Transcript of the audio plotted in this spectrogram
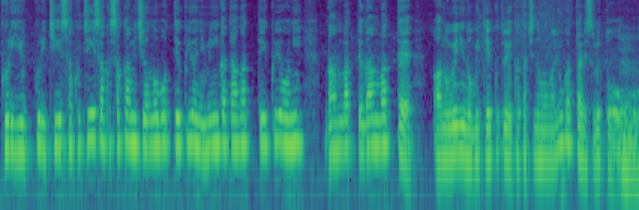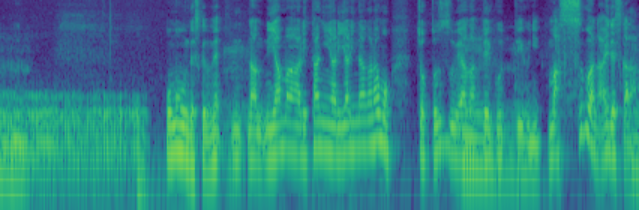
くりゆっくり小さく小さく坂道を登っていくように、右肩上がっていくように、頑張って頑張って、あの上に伸びていくという形の方が良かったりすると、思うんですけどね。な山あり谷ありやりながらも、ちょっとずつ上上がっていくっていうふうに、まっすぐはないですから、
